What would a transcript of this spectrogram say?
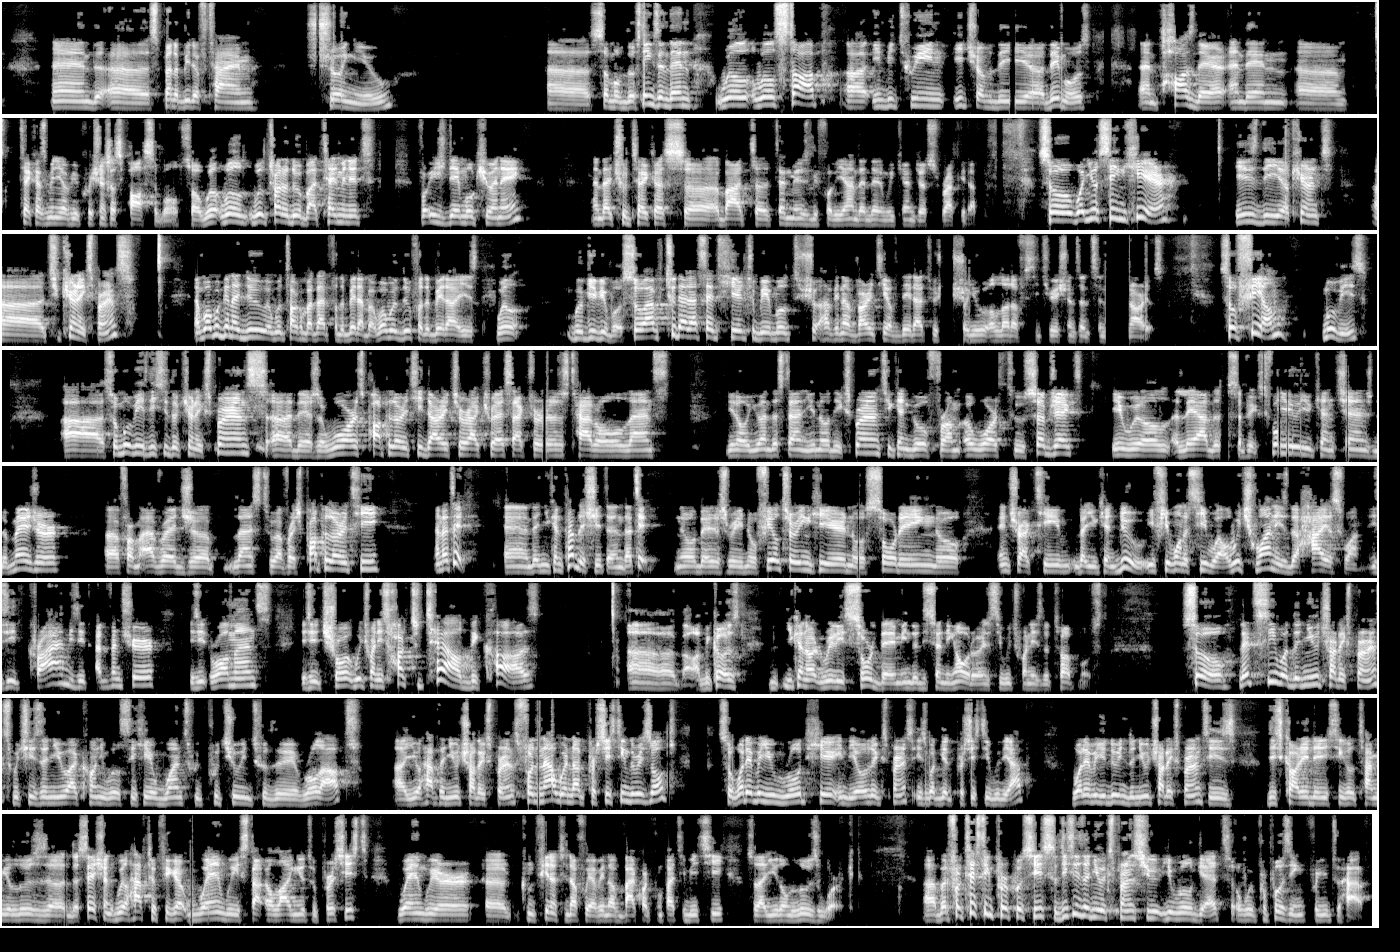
and uh, spend a bit of time showing you uh, some of those things, and then we'll we'll stop uh, in between each of the uh, demos and pause there, and then um, take as many of your questions as possible. So we'll we'll we'll try to do about 10 minutes for each demo Q&A, and that should take us uh, about uh, 10 minutes before the end, and then we can just wrap it up. So what you're seeing here is the current current experience. And what we're going to do, we'll talk about that for the beta, but what we'll do for the beta is we'll we'll give you both. So I have two data sets here to be able to show, have enough variety of data to show you a lot of situations and scenarios. So film, movies. Uh, so movies, this is the current experience. Uh, there's awards, popularity, director, actress, actors, title, length. You know, you understand, you know the experience. You can go from awards to subject. It will lay out the subjects for you. You can change the measure uh, from average uh, length to average popularity and that's it. And then you can publish it, and that's it. No, there's really no filtering here, no sorting, no interactive that you can do. If you want to see, well, which one is the highest one? Is it crime? Is it adventure? Is it romance? Is it short? Which one is hard to tell because uh, because you cannot really sort them in the descending order and see which one is the topmost. So let's see what the new chart experience, which is a new icon you will see here once we put you into the rollout uh, you have the new chart experience. For now, we're not persisting the result. So whatever you wrote here in the old experience is what gets persisted with the app. Whatever you do in the new chart experience is discarded any single time you lose uh, the session. We'll have to figure out when we start allowing you to persist, when we're uh, confident enough we have enough backward compatibility so that you don't lose work. Uh, but for testing purposes, so this is the new experience you, you will get, or we're proposing for you to have.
